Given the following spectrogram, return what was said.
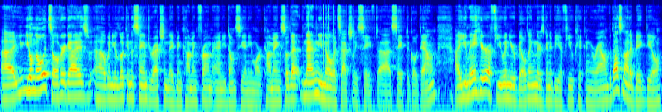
Uh, you, will know it's over, guys, uh, when you look in the same direction they've been coming from, and you don't see any more coming. So that then you know it's actually safe to, uh, safe to go down. Uh, you may hear a few in your building. There's going to be a few kicking around, but that's not a big deal.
